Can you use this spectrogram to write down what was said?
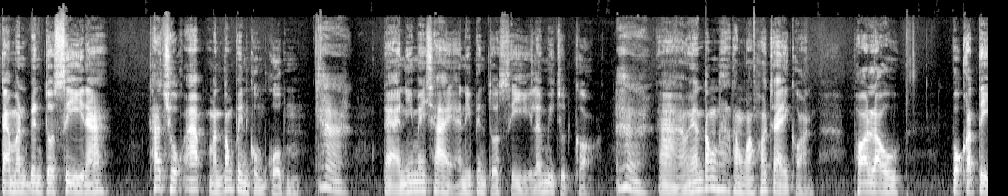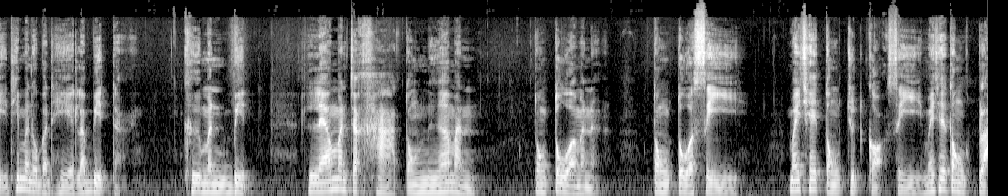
แต่มันเป็นตัว C นะ ถ้าโชกอัพมันต้องเป็นกลมค่ะๆแต่อันนี้ไม่ใช่ อันนี้เป็นตัว C แล้วมีจุดเกาะค่ะอ่าเพราะฉะนั้นต้องทำความเข้าใจก่อน พอเราปกติที่มันอุบัติเหตุแล้วบิดอะ คือมันบิด แล้วมันจะขาดตรงเนื้อมัน ตรงตัวมันอะตรงตัว C ไม่ใช่ตรงจุดเกาะ C ไม่ใช่ตรงปล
